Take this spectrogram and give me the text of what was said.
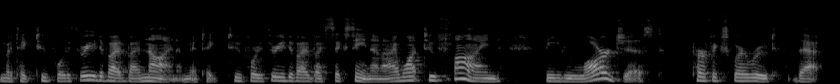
I'm going to take 243 divided by 9. I'm going to take 243 divided by 16. And I want to find the largest perfect square root that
